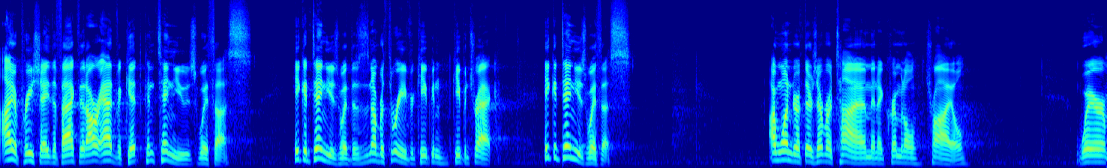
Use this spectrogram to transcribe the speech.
I appreciate the fact that our advocate continues with us. He continues with us. This is number three if you're keeping, keeping track. He continues with us. I wonder if there's ever a time in a criminal trial where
